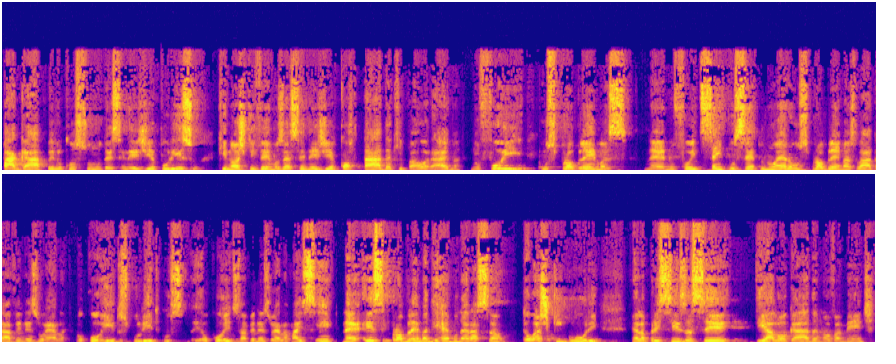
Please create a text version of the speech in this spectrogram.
pagar pelo consumo dessa energia, por isso que nós tivemos essa energia cortada aqui para Roraima, não foi os problemas né, não foi 100%, não eram os problemas lá da Venezuela, ocorridos políticos, ocorridos na Venezuela, mas sim né, esse problema de remuneração. Eu acho que Guri ela precisa ser dialogada novamente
